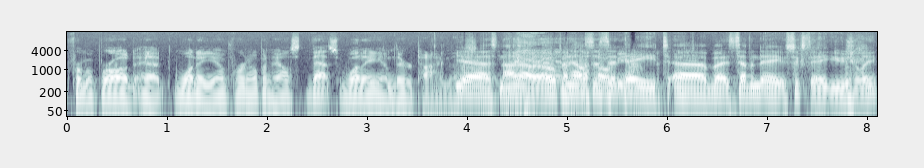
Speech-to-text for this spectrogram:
from abroad at 1 a.m. for an open house. That's 1 a.m. their time. That's- Yes, not our open house is Oh, at yeah. eight, uh, but seven to eight, six to eight usually.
